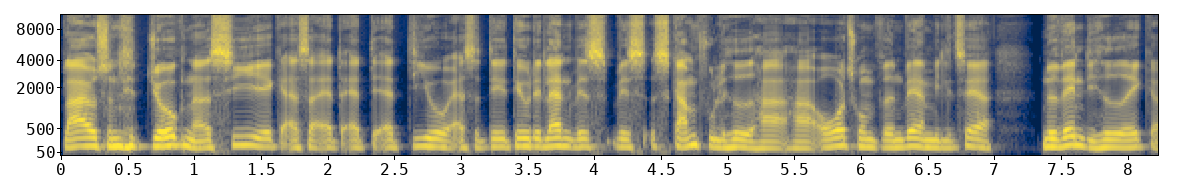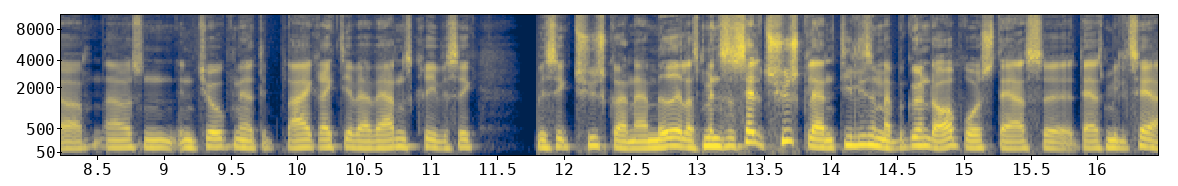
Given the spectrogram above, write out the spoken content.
plejer jo sådan lidt jokende at sige, ikke? Altså, at, at, at de jo, altså, det, det er jo det land, hvis, hvis skamfuldhed har, har overtrumfet enhver militær nødvendighed, ikke? Og der er jo sådan en joke med, at det plejer ikke rigtigt at være verdenskrig, hvis ikke, hvis ikke tyskerne er med ellers. Men så selv Tyskland, de ligesom er begyndt at opruste deres, øh, deres militær,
